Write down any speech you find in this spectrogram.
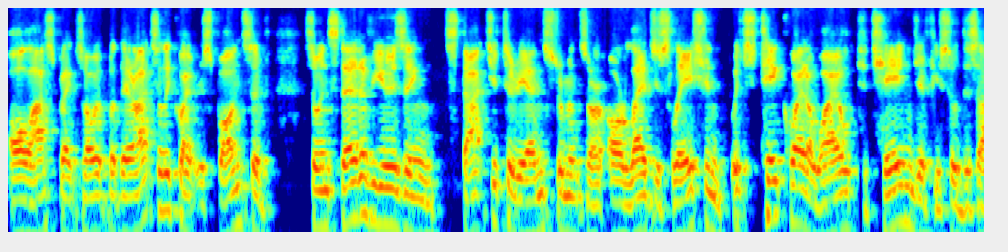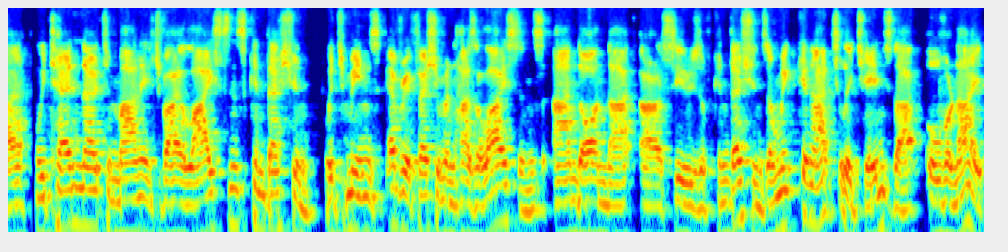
all aspects of it, but they're actually quite responsive so instead of using statutory instruments or, or legislation, which take quite a while to change if you so desire, we tend now to manage via license condition, which means every fisherman has a license and on that are a series of conditions. And we can actually change that overnight.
